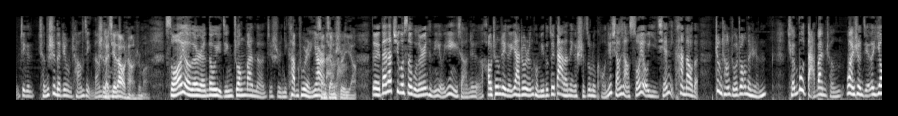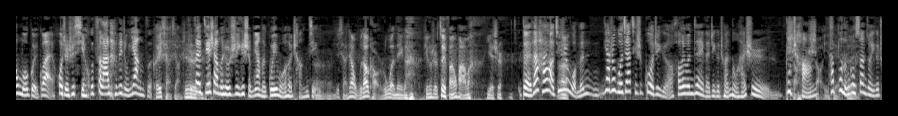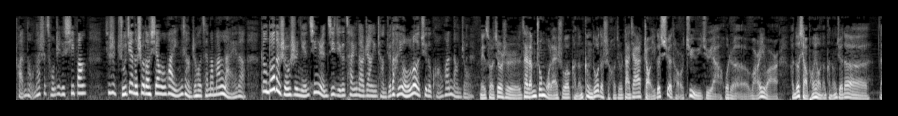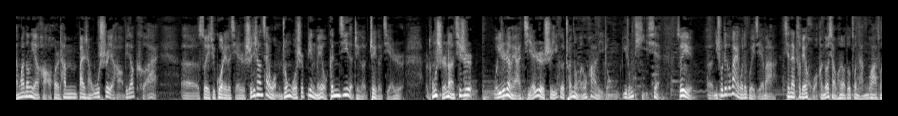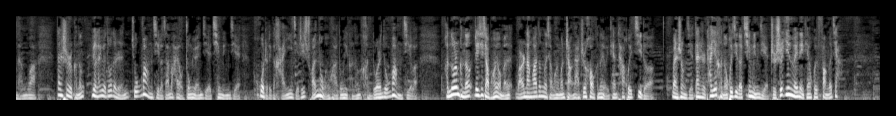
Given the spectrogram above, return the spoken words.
这个城市的这种场景当中，是在街道上是吗？所有的人都已经装扮的，就是你看不出人样来，像僵尸一样。对，大家去过涩谷的人肯定有印象，这个号称这个亚洲人口密度最大的那个十字路口，你就想想，所有以前你看到的正常着装的人，全部打扮成万圣节的妖魔鬼怪，或者是血呼刺啦的那种样子，可以想象，这是在街上的时候是一个什么样的规模和场景？嗯，就想象。五道口，如果那个 平时最繁华嘛，也是。对，但还好，其实我们亚洲国家其实过这个 Halloween Day 的这个传统还是不长，它不能够算作一个传统，它是从这个西方就是逐渐的受到西洋文化影响之后才慢慢来的。更多的时候是年轻人积极的参与到这样一场觉得很有乐趣的狂欢当中。没错，就是在咱们中国来说，可能更多的时候就是大家找一个噱头聚一聚啊，或者玩一玩。很多小朋友呢，可能觉得南瓜灯也好，或者他们扮上巫师也好。比较可爱，呃，所以去过这个节日。实际上，在我们中国是并没有根基的这个这个节日。而同时呢，其实我一直认为啊，节日是一个传统文化的一种一种体现。所以，呃，你说这个外国的鬼节吧，现在特别火，很多小朋友都做南瓜做南瓜，但是可能越来越多的人就忘记了咱们还有中元节、清明节或者这个寒衣节这些传统文化的东西，可能很多人就忘记了。很多人可能这些小朋友们玩南瓜灯的小朋友们长大之后，可能有一天他会记得万圣节，但是他也可能会记得清明节，只是因为那天会放个假。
